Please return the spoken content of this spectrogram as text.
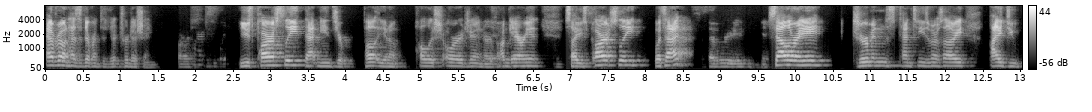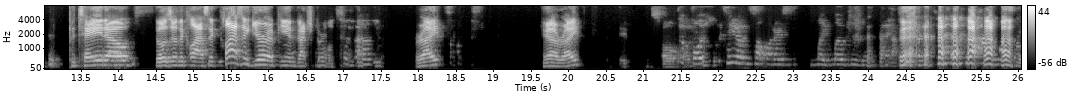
Everyone has a different t- tradition. You use parsley. That means you're, you know, Polish origin or Yeah. Hungarian. So I use parsley. What's that? Every. Celery. Germans tend to use more celery. I do potato. Those are the classic, classic European vegetables, right? Yeah, right. So boiled potato and salt water is like low key.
